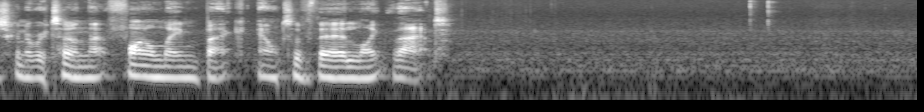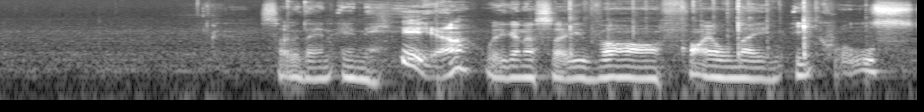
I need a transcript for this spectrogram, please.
Just going to return that file name back out of there like that. So then in here, we're going to say var file name equals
